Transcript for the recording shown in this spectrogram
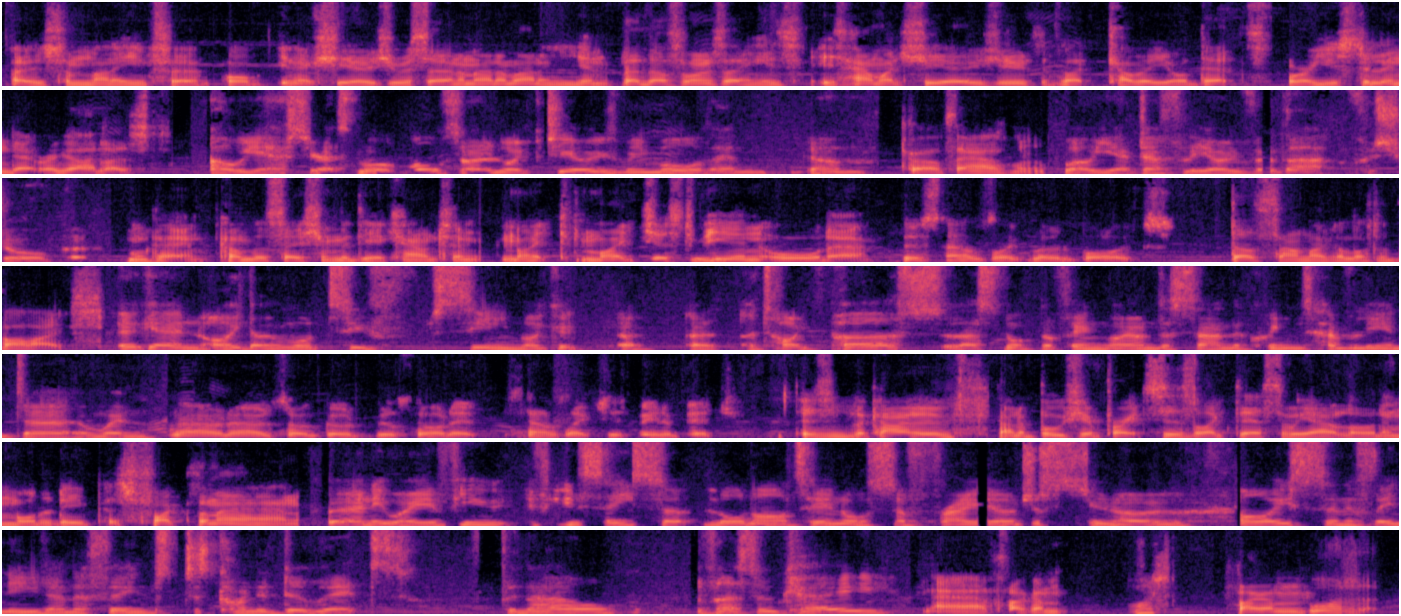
owe some money for, or, you know, she owes you a certain amount of money. And, but that's what I'm saying is, is how much she owes you, does that cover your debts? Or are you still in debt regardless? Oh yes, yes. More also, like she owes me more than um. 12000 Well, yeah, definitely over that for sure. But Okay, conversation with the accountant might might just be in order. This sounds like load of bollocks. Does sound like a lot of bollocks. again, I don't want to f- seem like a, a, a, a tight purse. That's not the thing. I understand the Queen's heavily in debt, and when No, no, it's all good. We'll sort it. Sounds like she's been a bitch. This is the kind of kind of bullshit practices like this that we outlawed in Waterdeep. Because fuck the man. But anyway, if you if you see Sir Lord Martin or Sir Freya, just you know, nice, and if they need anything, just, just kind of do it for now, if that's okay. Nah, fuck them. What? Fuck him. What?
